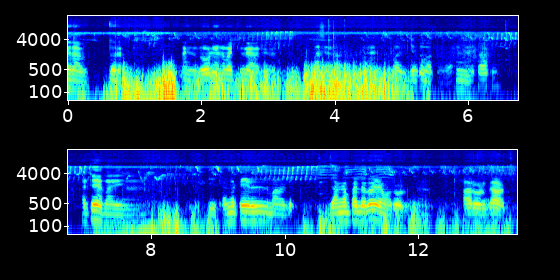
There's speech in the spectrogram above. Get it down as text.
ఇంకా రావు దూర ఆయన రోడ్డు మీద వచ్చింది రావట్లేదు అంటే మరి ఈ కన్నపేలు మన జంగంపల్లిలో ఏమో రోడ్డు. ఆ రోడ్డు కావచ్చు.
